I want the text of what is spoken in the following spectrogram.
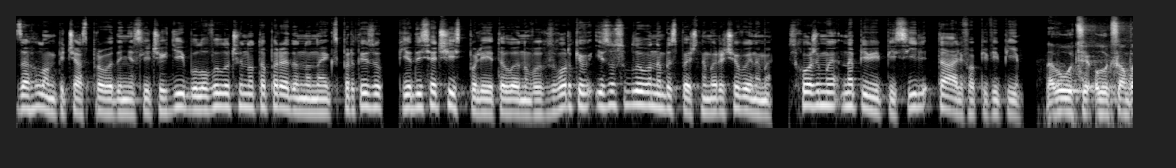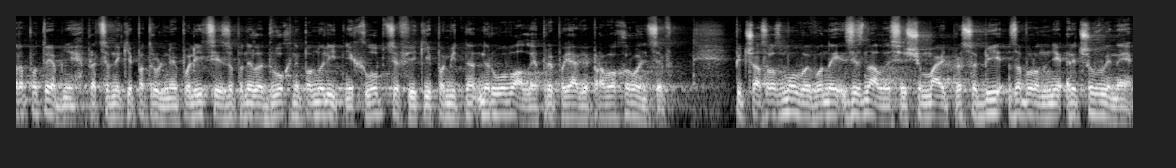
Загалом під час проведення слідчих дій було вилучено та передано на експертизу 56 поліетиленових згортків із особливо небезпечними речовинами, схожими на PVP-сіль та альфа-PVP. На вулиці Олександра Потебні працівники патрульної поліції зупинили двох неповнолітніх хлопців, які помітно нервували при появі правоохоронців. Під час розмови вони зізналися, що мають при собі заборонені речовини.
